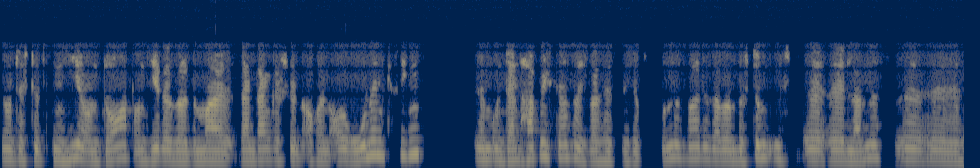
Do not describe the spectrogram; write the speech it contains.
wir unterstützen hier und dort und jeder sollte mal sein Dankeschön auch in Euronen kriegen. Ähm, und dann habe ich das, ich weiß jetzt nicht, ob es bundesweit ist, aber in bestimmten äh, äh Landes, äh,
